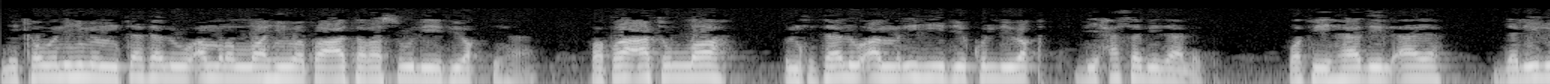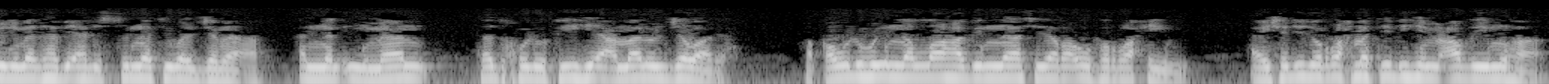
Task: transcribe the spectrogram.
لكونهم امتثلوا أمر الله وطاعة رسوله في وقتها. وطاعة الله امتثال أمره في كل وقت بحسب ذلك. وفي هذه الآية دليل لمذهب أهل السنة والجماعة أن الإيمان تدخل فيه أعمال الجوارح فقوله إن الله بالناس لرؤوف رحيم أي شديد الرحمة بهم عظيمها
